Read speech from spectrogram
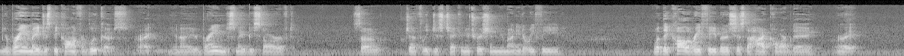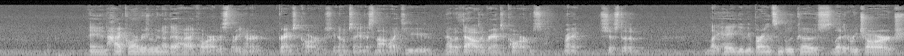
your brain may just be calling for glucose, right? You know, your brain just may be starved. So definitely just check your nutrition. You might need a refeed. What they call a refeed, but it's just a high carb day, right? And high carb is really not that high carb. It's 300 grams of carbs. You know what I'm saying? It's not like you have a thousand grams of carbs, right? It's just a like, hey, give your brain some glucose, let it recharge,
